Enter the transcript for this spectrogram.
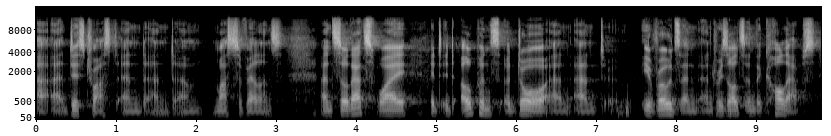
uh, uh, distrust and, and um, mass surveillance. And so that's why it, it opens a door and, and erodes and, and results in the collapse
